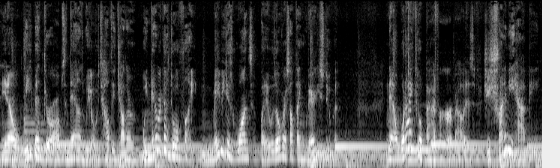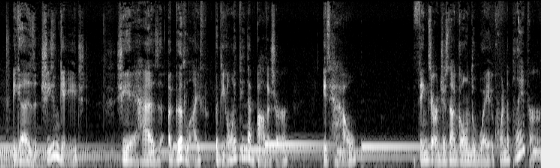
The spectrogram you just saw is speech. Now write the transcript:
you know, we've been through our ups and downs. We always helped each other. We never got into a fight. Maybe just once, but it was over something very stupid. Now, what I feel bad for her about is she's trying to be happy because she's engaged. She has a good life, but the only thing that bothers her is how things are just not going the way according to plan for her.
